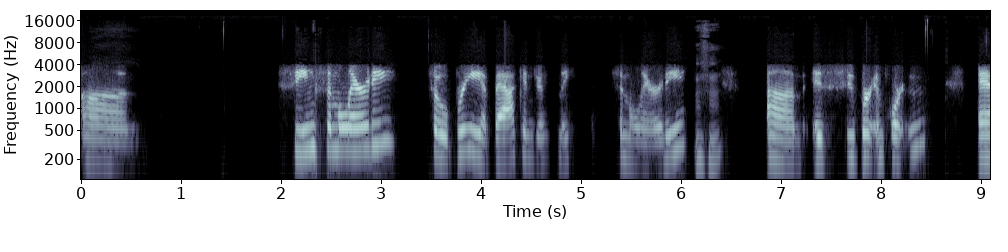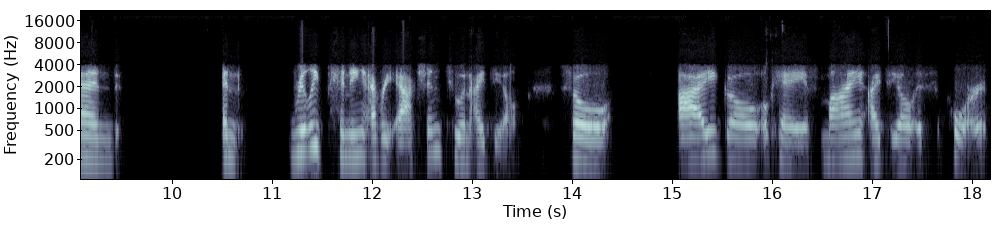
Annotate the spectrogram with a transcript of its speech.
um, seeing similarity, so bringing it back and just making similarity hmm um, is super important, and and really pinning every action to an ideal. So I go, okay, if my ideal is support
